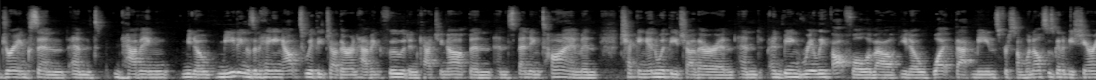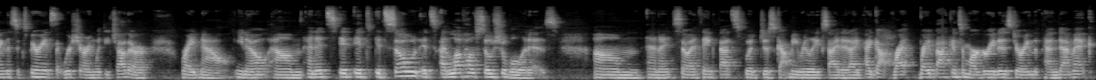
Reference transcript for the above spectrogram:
drinks and and having you know meetings and hanging out with each other and having food and catching up and and spending time and checking in with each other and and and being really thoughtful about you know what that means for someone else who's going to be sharing this experience that we're sharing with each other right now you know? Um, and it's it, it it's so it's i love how sociable it is. Um, and I, so I think that's what just got me really excited. I, I got right, right back into margaritas during the pandemic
